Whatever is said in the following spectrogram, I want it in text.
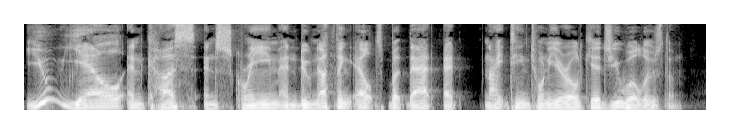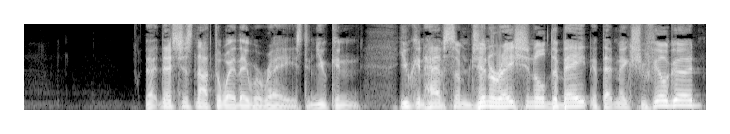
You yell and cuss and scream and do nothing else but that at 19, 20 year old kids, you will lose them. That, that's just not the way they were raised. And you can you can have some generational debate if that makes you feel good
